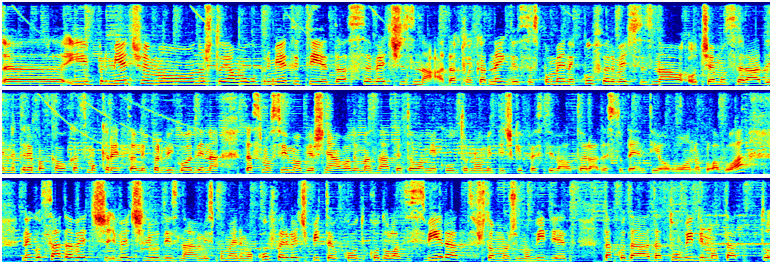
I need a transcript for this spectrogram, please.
E, i primjećujemo ono što ja mogu primijetiti je da se već zna. Dakle, kad negdje se spomene kufer, već se zna o čemu se radi, ne treba kao kad smo kretali prvih godina da smo svima objašnjavali, ma znate, to vam je kulturno-umjetnički festival, to rade studenti, ovo, ono, bla, bla. Nego sada već, već ljudi znaju, mi spomenemo kufer, već pitaju ko, ko dolazi svirat, što možemo vidjeti, tako da, da tu vidimo, ta, tu,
